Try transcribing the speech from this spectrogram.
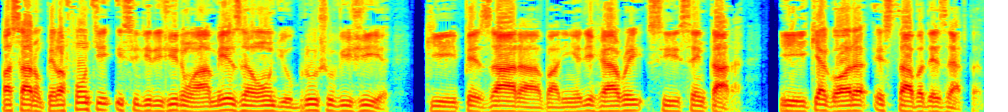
Passaram pela fonte e se dirigiram à mesa onde o bruxo vigia, que pesara a varinha de Harry se sentara, e que agora estava deserta.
